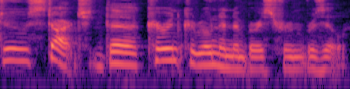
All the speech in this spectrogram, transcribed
To start, the current corona numbers from Brazil.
